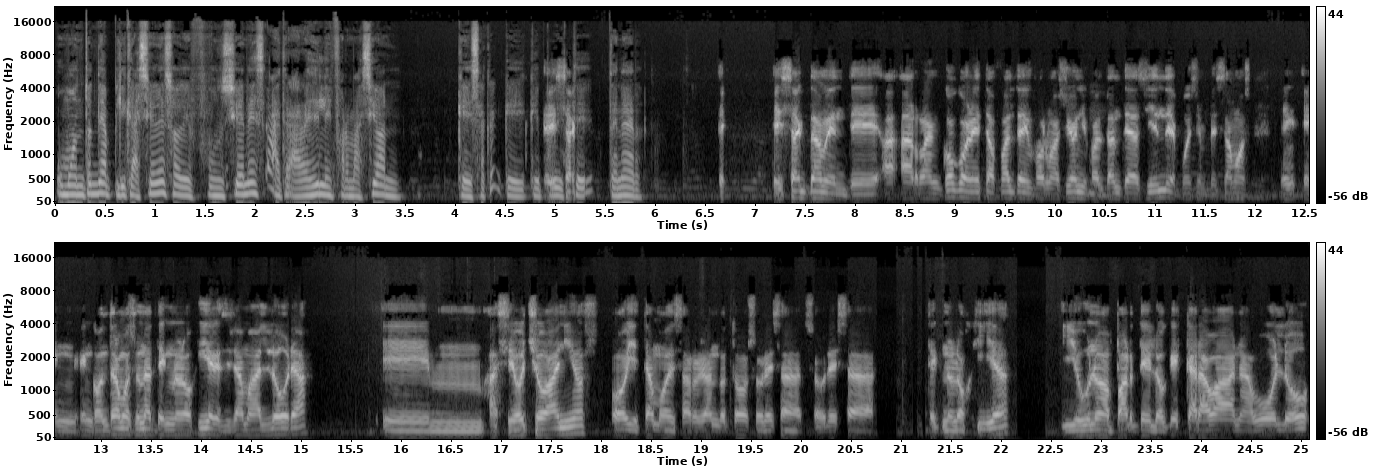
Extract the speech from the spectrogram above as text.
un montón de aplicaciones o de funciones a través de la información que, saca- que, que pudiste Exacto. tener. Exactamente, A- arrancó con esta falta de información y faltante de hacienda, después empezamos, en- en- encontramos una tecnología que se llama LoRa, eh, hace ocho años, hoy estamos desarrollando todo sobre esa, sobre esa tecnología, y uno aparte de lo que es caravana, bolo,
